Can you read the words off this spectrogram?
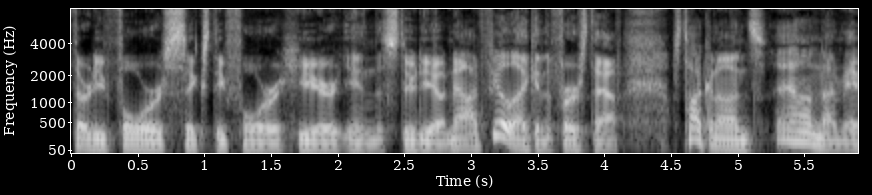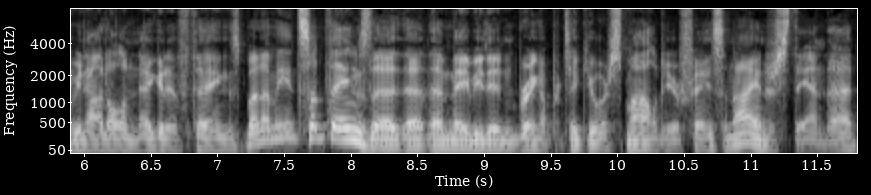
3464 here in the studio. Now, I feel like in the first half, I was talking on, well, not, maybe not all negative things, but I mean, some things that, that, that maybe didn't bring a particular smile to your face. And I understand that.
